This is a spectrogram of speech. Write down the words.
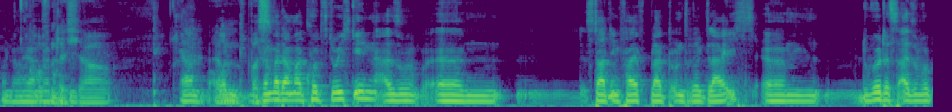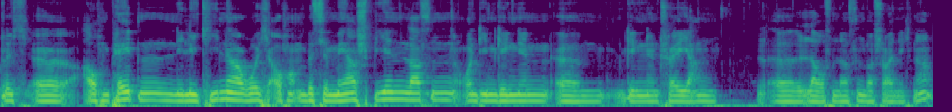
Von daher Hoffentlich, ja. Ja, ähm, und ähm, wenn wir da mal kurz durchgehen, also ähm, Starting Five bleibt unsere gleich. Ähm, du würdest also wirklich äh, auch einen Peyton, Nilikina ruhig auch ein bisschen mehr spielen lassen und ihn gegen den, ähm, gegen den Trey Young äh, laufen lassen, wahrscheinlich, ne?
